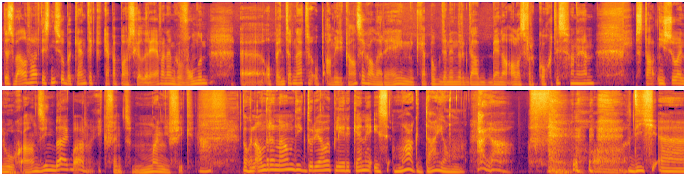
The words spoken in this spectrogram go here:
Dus Welvaart is niet zo bekend. Ik, ik heb een paar schilderijen van hem gevonden eh, op internet, op Amerikaanse galerijen. Ik heb ook de indruk dat bijna alles verkocht is van hem. Staat niet zo in hoog aanzien, blijkbaar. Ik vind het magnifiek. Nog een andere naam die ik door jou heb leren kennen is Mark Dion. Ah ja. Die eh,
